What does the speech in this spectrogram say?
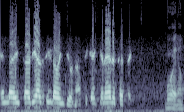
en la editorial siglo XXI, así que hay que leer ese texto. Bueno,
